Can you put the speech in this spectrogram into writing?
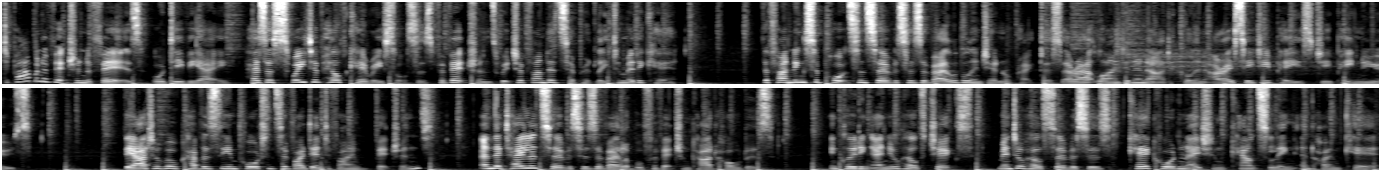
Department of Veteran Affairs, or DVA, has a suite of healthcare resources for veterans which are funded separately to Medicare. The funding supports and services available in general practice are outlined in an article in RACGP's GP News. The article covers the importance of identifying veterans and the tailored services available for veteran card holders, including annual health checks, mental health services, care coordination, counselling, and home care.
